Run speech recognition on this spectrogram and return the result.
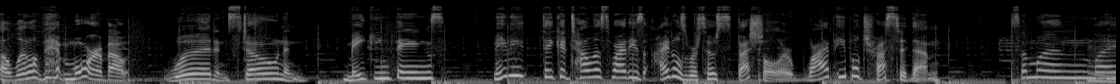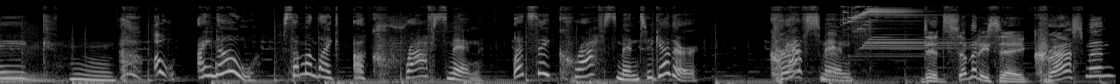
a little bit more about wood and stone and making things. Maybe they could tell us why these idols were so special or why people trusted them. Someone hmm. like. Hmm. Oh, I know! Someone like a craftsman. Let's say craftsman together. Craftsman. Did somebody say craftsman?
